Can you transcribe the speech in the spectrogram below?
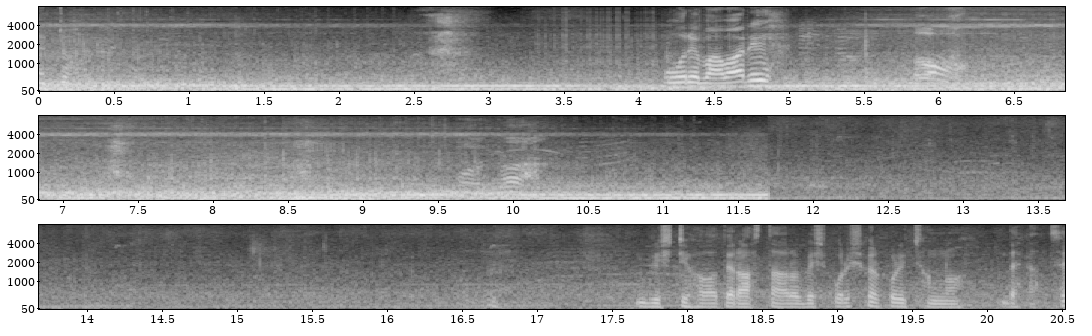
একটু ওরে বাবা রে। ও বৃষ্টি হওয়াতে রাস্তা আরও বেশ পরিষ্কার পরিচ্ছন্ন দেখাচ্ছে।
